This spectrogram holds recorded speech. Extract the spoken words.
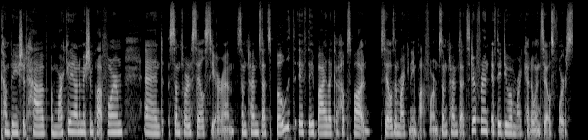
company should have a marketing automation platform and some sort of sales CRM. Sometimes that's both if they buy like a HubSpot sales and marketing platform. Sometimes that's different if they do a Marketo and Salesforce.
